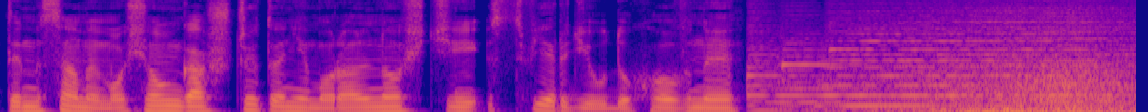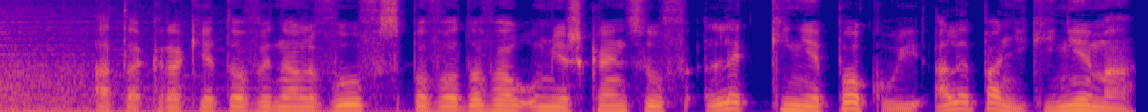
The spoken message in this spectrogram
Tym samym osiąga szczyty niemoralności, stwierdził duchowny. Atak rakietowy na Lwów spowodował u mieszkańców lekki niepokój, ale paniki nie ma,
